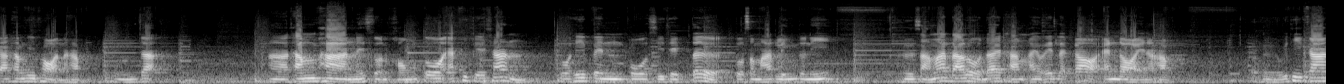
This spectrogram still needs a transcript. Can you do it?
การทำรีพอร์ตนะครับ ผมจะทำผ่านในส่วนของตัวแอปพลิเคชัน ตัวที่เป็น Pro Detector ตัว Smart Link ตัวนี้ คือสามารถดาวน์โหลดได้ทั้ง iOS และก็ Android นะครับคือวิธีการ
